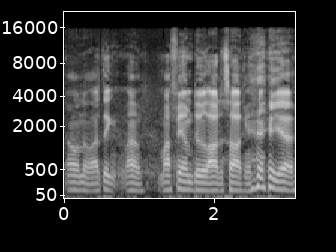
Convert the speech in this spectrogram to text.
I don't know. I think my, my film do a lot of talking. yeah.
